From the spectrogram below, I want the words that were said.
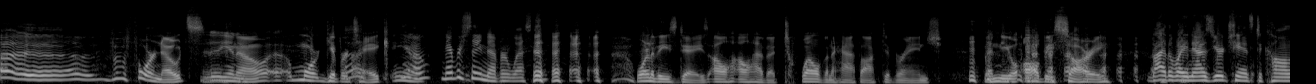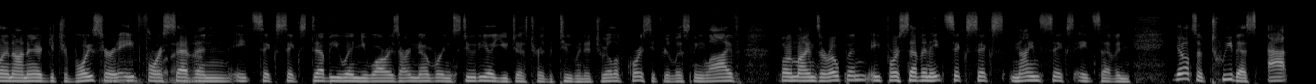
uh, four notes, uh, you know, uh, more give or take. You know, never say never, Weston. one of these days I'll I'll have a 12 and a half octave range, and you'll all be sorry. By the way, now's your chance to call in on air. Get your voice heard. 847 866 WNUR is our number in studio. You just heard the two minute drill, of course. If you're listening live, phone lines are open 847 866 9687. You can also tweet us at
